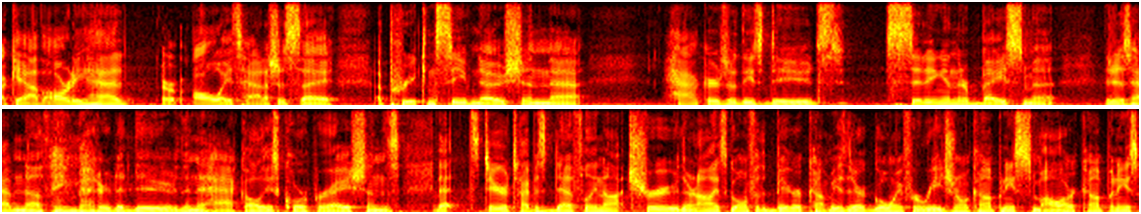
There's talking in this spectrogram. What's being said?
okay, I've already had or always had, I should say, a preconceived notion that hackers are these dudes sitting in their basement they just have nothing better to do than to hack all these corporations. That stereotype is definitely not true. They're not always going for the bigger companies, they're going for regional companies, smaller companies,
